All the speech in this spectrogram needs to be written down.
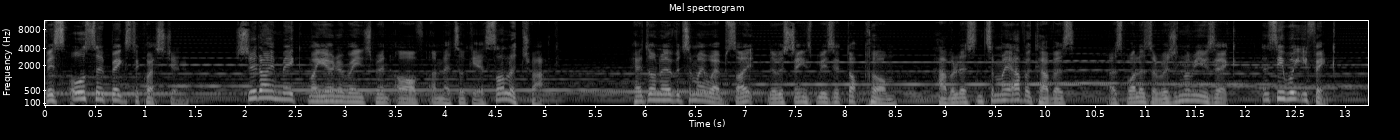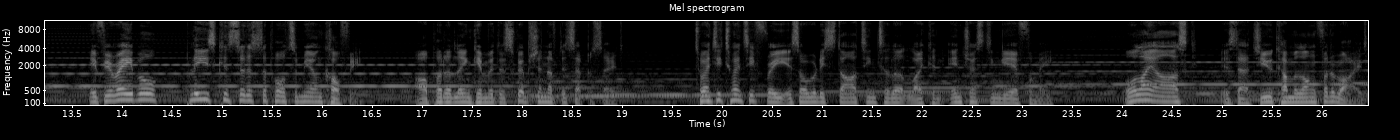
This also begs the question should I make my own arrangement of a Metal Gear Solid track? Head on over to my website, louisjamesmusic.com, have a listen to my other covers, as well as original music, and see what you think. If you're able, please consider supporting me on Ko-fi. I'll put a link in the description of this episode. 2023 is already starting to look like an interesting year for me. All I ask is that you come along for the ride.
